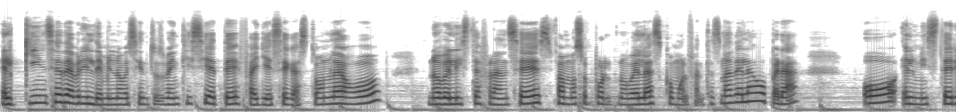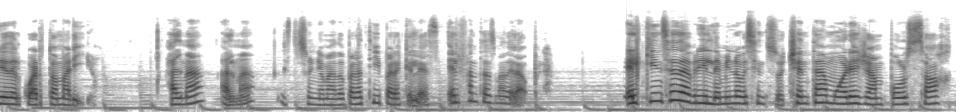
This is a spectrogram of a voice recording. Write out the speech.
El 15 de abril de 1927 fallece Gaston Leroux, novelista francés, famoso por novelas como El fantasma de la ópera o El misterio del cuarto amarillo. Alma, Alma, este es un llamado para ti para que leas El fantasma de la ópera. El 15 de abril de 1980 muere Jean-Paul Sartre.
